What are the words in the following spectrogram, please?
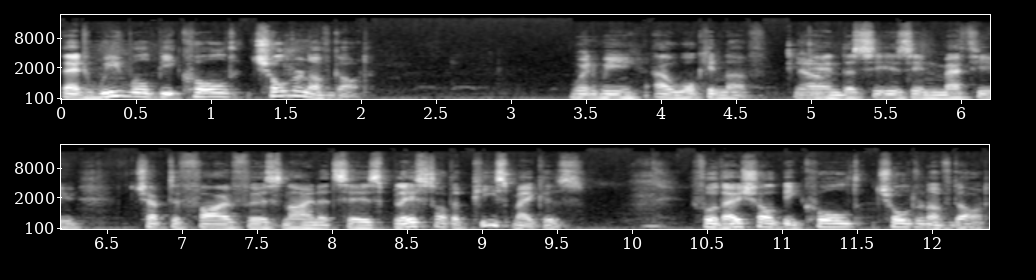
that we will be called children of God when we uh, walk in love. Yeah. And this is in Matthew chapter 5, verse 9. It says, Blessed are the peacemakers, for they shall be called children of God.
